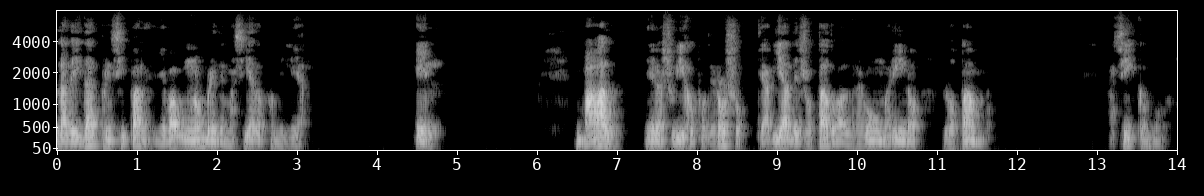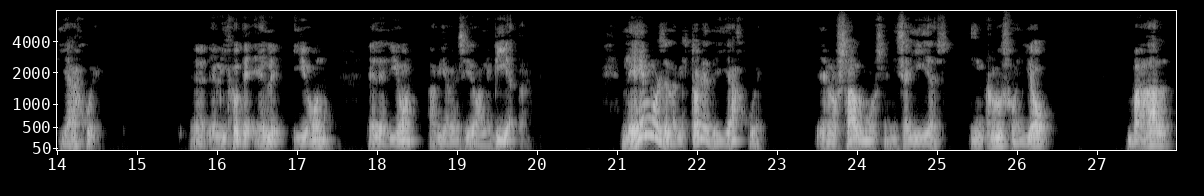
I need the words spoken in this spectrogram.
La deidad principal llevaba un nombre demasiado familiar. Él. Baal era su hijo poderoso que había derrotado al dragón marino Lotam, así como Yahweh eh, el hijo de El Ión. El Elión había vencido a Leviatán. Leemos de la victoria de Yahweh en los Salmos, en Isaías, incluso en Job. Baal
